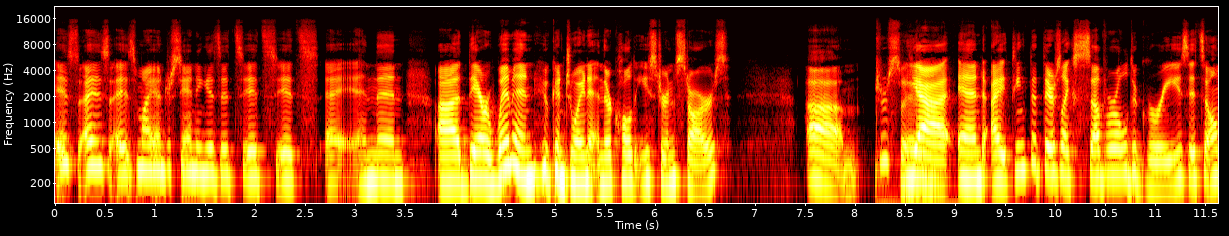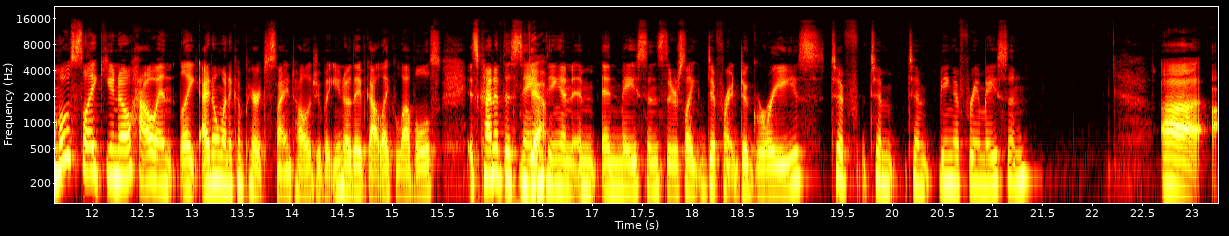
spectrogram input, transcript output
Is is is my understanding? Is it's it's it's uh, and then uh, there are women who can join it, and they're called Eastern Stars. Um, Interesting. Yeah, and I think that there's like several degrees. It's almost like you know how in like I don't want to compare it to Scientology, but you know they've got like levels. It's kind of the same Yeah. thing in, in in Masons. There's like different degrees to to to being a Freemason. Uh, I-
